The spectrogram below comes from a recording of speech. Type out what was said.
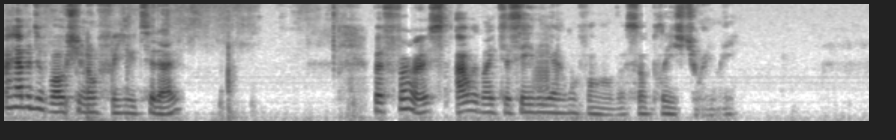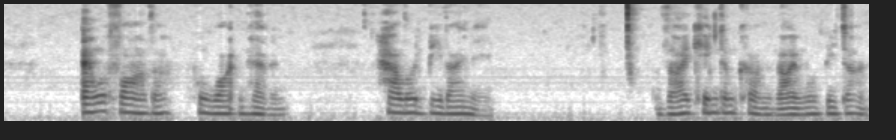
I have a devotional for you today. But first, I would like to say the Our Father, so please join me. Our Father, who art in heaven, hallowed be thy name. Thy kingdom come, thy will be done,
